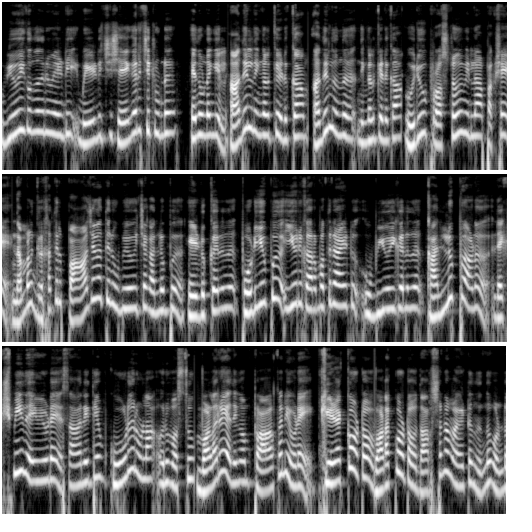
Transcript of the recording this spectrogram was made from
ഉപയോഗിക്കുന്നതിന് വേണ്ടി മേടിച്ച് ശേഖരിച്ചിട്ടുണ്ട്. എന്നുണ്ടെങ്കിൽ അതിൽ നിങ്ങൾക്ക് എടുക്കാം. അതിൽ നിന്ന് നിങ്ങൾക്ക് എടുക്കാം. ഒരു പ്രശ്നവുമില്ല. പക്ഷേ നമ്മൾ ഗൃഹത്തിൽ പാചകത്തിന് ഉപയോഗിച്ച കല്ലുപ്പ് എടുക്കരുത്. പൊടിയുപ്പ് ഈ ഒരു കർമ്മത്തിനായിട്ട് ഉപയോഗിക്കരുത്. കല്ലുപ്പാണ് ലക്ഷ്മി ദേവിയുടെ സാന്നിധ്യം കൂടുതലുള്ള ഒരു വസ്തു. വളരെയധികം പ്രാർത്ഥനയോടെ കിഴക്കോട്ടോ വടക്കോട്ടോ ദർശനമായിട്ട് നിന്നുകൊണ്ട്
